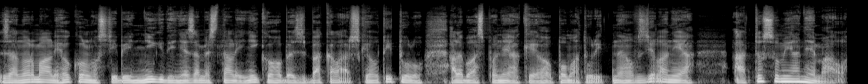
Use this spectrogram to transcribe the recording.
Za normálnych okolností by nikdy nezamestnali nikoho bez bakalárskeho titulu alebo aspoň nejakého pomaturitného vzdelania a to som ja nemal.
